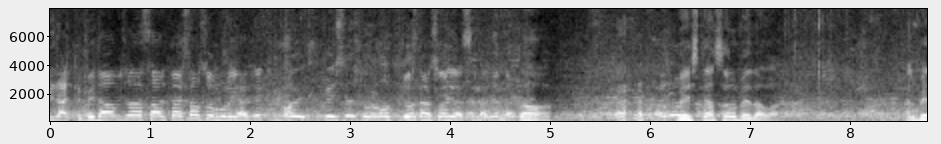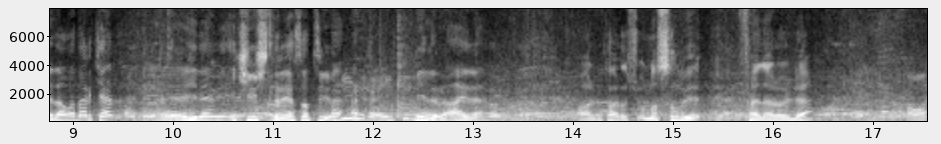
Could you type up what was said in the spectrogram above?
Bir dakika bedavacılar saat kaçtan sonra buraya gelecek? Abi 5'ten sonra 6'dan 5'ten sonra. sonra gelsinler değil mi? Tamam. 5'ten sonra bedava. Yani bedava derken e, yine 2-3 liraya satıyor. 1 lira, 2 1 lira aynen. Harbi kardeş o nasıl bir fener öyle? Tamam.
